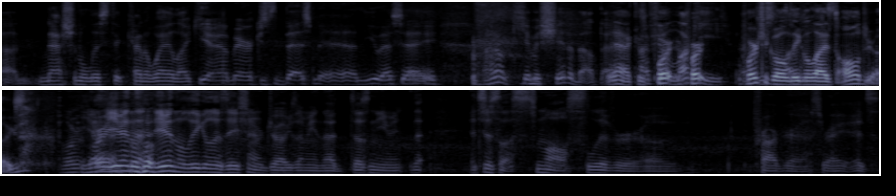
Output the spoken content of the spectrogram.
uh, nationalistic kind of way, like yeah, America's the best man, USA. I don't give a shit about that. Yeah, because feel Por- Por- lucky. I'm just Portugal lucky. legalized all drugs. Or, Yeah. or even the, even the legalization of drugs. I mean, that doesn't even. That, it's just a small sliver of progress, right? It's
